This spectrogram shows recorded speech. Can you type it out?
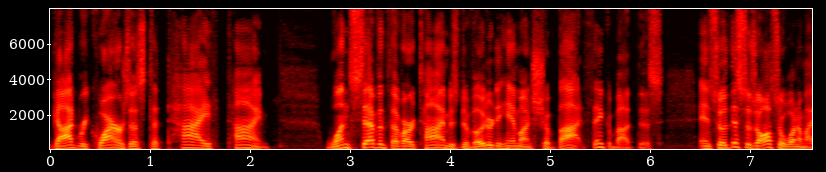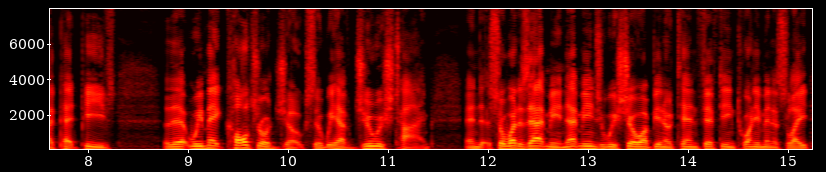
God requires us to tithe time. One seventh of our time is devoted to Him on Shabbat. Think about this. And so, this is also one of my pet peeves that we make cultural jokes that we have Jewish time. And so, what does that mean? That means we show up, you know, 10, 15, 20 minutes late,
